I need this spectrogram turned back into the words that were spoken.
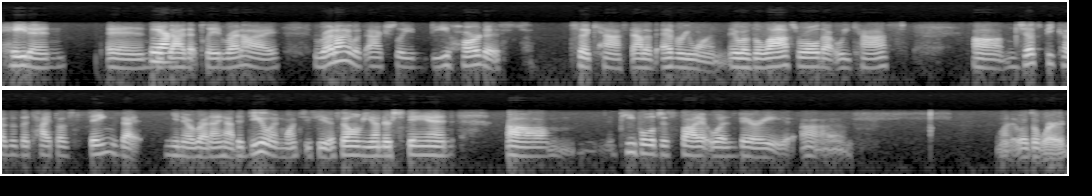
Hayden, and Yeah. the guy that played Red Eye. Red Eye was actually the hardest to cast out of everyone. It was the last role that we cast, um, just because of the type of things that you know Red Eye had to do. And once you see the film, you understand. Um, people just thought it was very uh, what was a word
